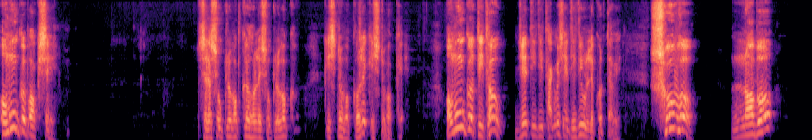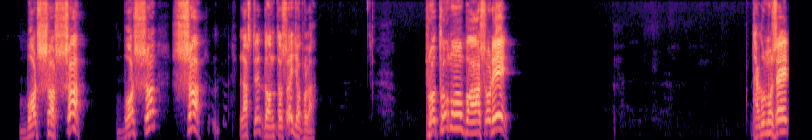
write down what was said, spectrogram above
অমুক পক্ষে। সেটা শুক্লপক্ষ হলে শুক্লপক্ষ, কৃষ্ণপক্ষ হলে কৃষ্ণপক্ষে। অমুক তিথৌ, যে তিথি থাকবে সেই তিথি উল্লেখ করতে হবে। শুভ নব বর্ষ স বর্ষ স। লাস্টের দন্তশয় জপলা প্রথম বাসরে ঠাকুরমশাইয়ের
